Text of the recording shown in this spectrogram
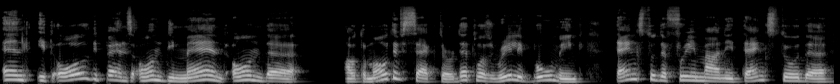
and it all depends on demand on the automotive sector that was really booming thanks to the free money, thanks to the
